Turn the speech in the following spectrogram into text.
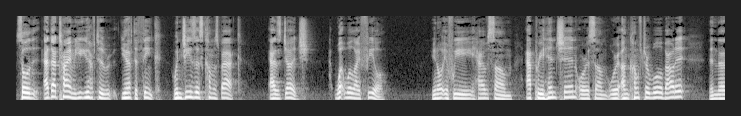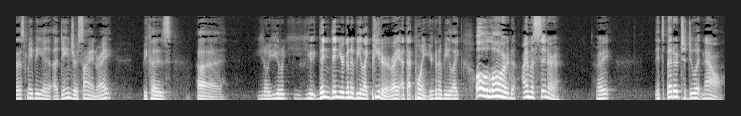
So th- at that time, you, you, have to, you have to think when Jesus comes back as judge, what will I feel? You know, if we have some apprehension or some we're uncomfortable about it, then that's maybe a, a danger sign, right? Because uh, you know, you you then then you're going to be like Peter, right? At that point, you're going to be like, "Oh Lord, I'm a sinner," right? It's better to do it now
